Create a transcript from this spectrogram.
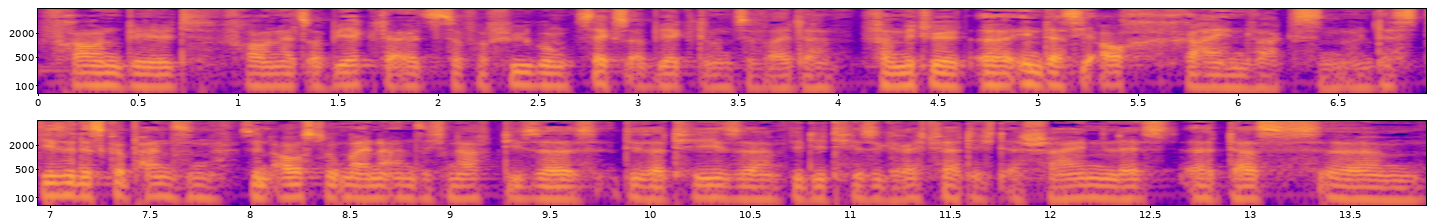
Frauenbild, Frauen als Objekte, als zur Verfügung, Sexobjekte und so weiter vermittelt, äh, in das sie auch reinwachsen. Und dass diese Diskrepanzen sind Ausdruck meiner Ansicht nach dieser, dieser These, die die These gerechtfertigt erscheinen lässt, äh, dass ähm,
